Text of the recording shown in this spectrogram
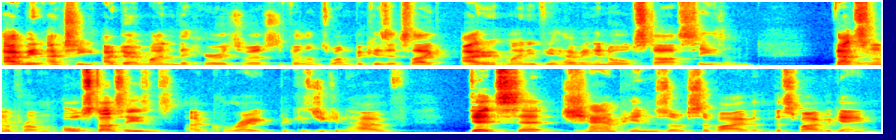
I mean, actually, I don't mind the heroes versus villains one because it's like I don't mind if you're having an all star season. That's not a problem. All star seasons are great because you can have dead set champions of Survivor, the Survivor game,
